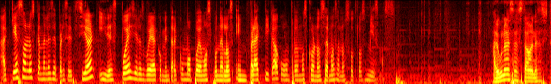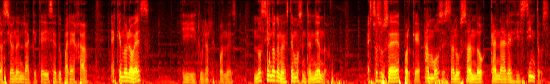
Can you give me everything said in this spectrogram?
a qué son los canales de percepción y después ya les voy a comentar cómo podemos ponerlos en práctica o cómo podemos conocernos a nosotros mismos. ¿Alguna vez has estado en esa situación en la que te dice tu pareja, es que no lo ves? Y tú le respondes, no siento que nos estemos entendiendo. Esto sucede porque ambos están usando canales distintos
